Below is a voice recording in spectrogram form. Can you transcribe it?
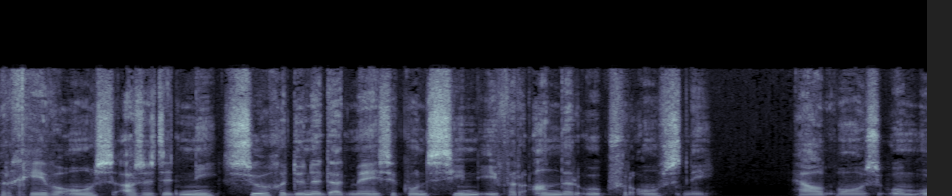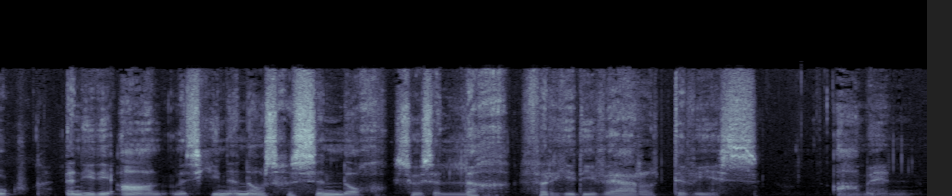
Vergewe ons as ons dit nie so gedoen het dat mense kon sien u verander ook vir ons nie. Help ons om ook in hierdie aand, miskien in ons gesin nog, soos 'n lig vir hierdie wêreld te wees. Amen.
